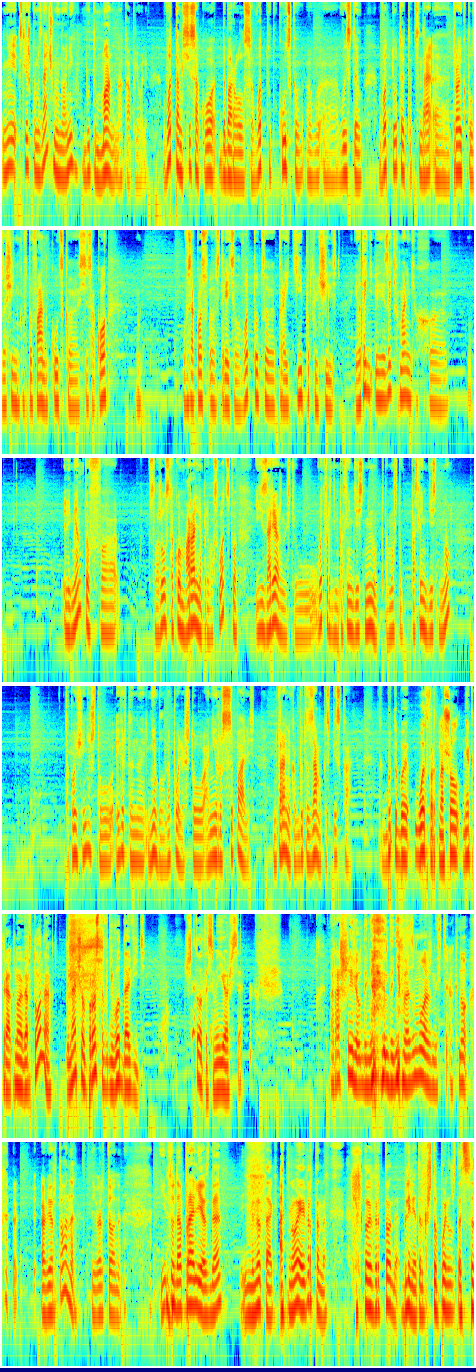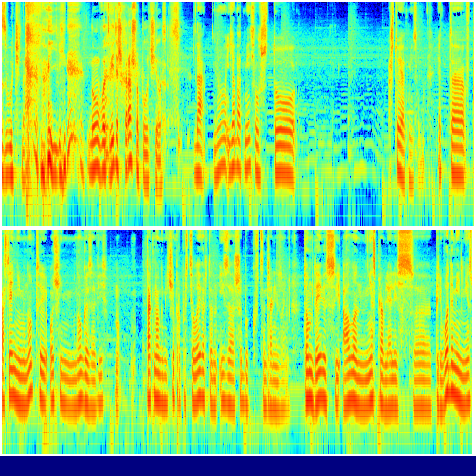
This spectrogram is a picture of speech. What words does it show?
не слишком значимые, но они будто ману накапливали. Вот там Сисако доборолся, вот тут Куцко э, э, выстоял, вот тут это центра... э, тройка полузащитников Туфан, Куцко, Сисако ну, высоко встретил, вот тут э, крайки подключились. И вот из этих маленьких э, элементов э, сложилось такое моральное превосходство и заряженность у Уотфорда на последние 10 минут, потому что в последние 10 минут – такое ощущение, что Эвертона не было на поле, что они рассыпались. Натурально, как будто замок из песка. Как будто бы Уотфорд нашел некоторое окно Эвертона и начал просто в него давить. Что ты смеешься? Расширил до, не, до невозможности окно Эвертона, Эвертона и туда пролез, да? Именно так. Окно Эвертона окно Эвертона. Блин, я только что понял, что это созвучно. Ну, и, ну вот видишь, хорошо получилось. Да, но я бы отметил, что... Что я отметил? Это в последние минуты очень много завис... Ну, так много мячей пропустил Эвертон из-за ошибок в центральной зоне. Том Дэвис и Аллан не справлялись с э, переводами не.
